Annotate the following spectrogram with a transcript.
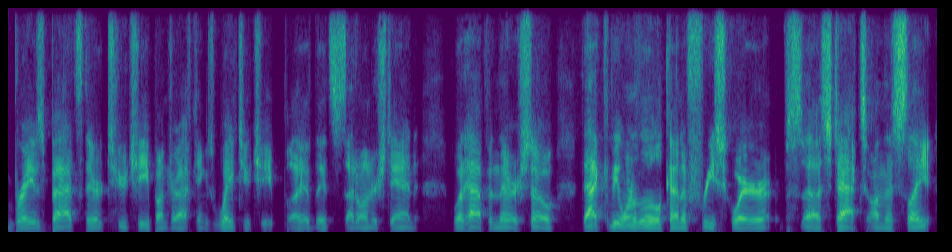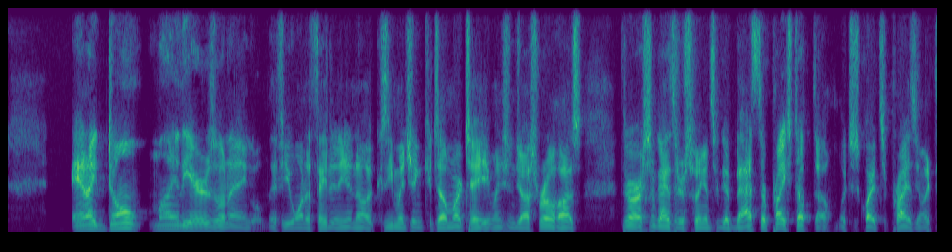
Braves bats. They're too cheap on DraftKings, way too cheap. I, it's I don't understand what happened there. So that could be one of the little kind of free square uh, stacks on this slate. And I don't mind the Arizona angle if you want to fade in, you know, because you mentioned Ketel Marte, you mentioned Josh Rojas. There are some guys that are swinging some good bats. They're priced up though, which is quite surprising. Like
